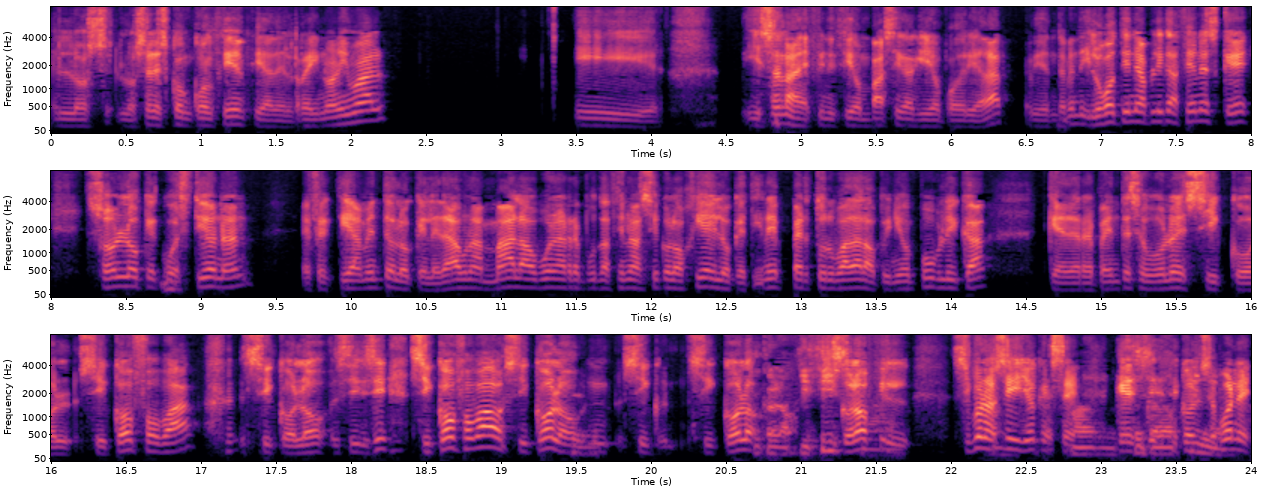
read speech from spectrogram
los, los seres con conciencia del reino animal. Y, y esa es la definición básica que yo podría dar, evidentemente. Y luego tiene aplicaciones que son lo que cuestionan efectivamente lo que le da una mala o buena reputación a la psicología y lo que tiene perturbada la opinión pública, que de repente se vuelve psicófoba, psicolo, psicófoba o psicólogo, psicólogo, sí, bueno, sí, yo qué sé, que se, pone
